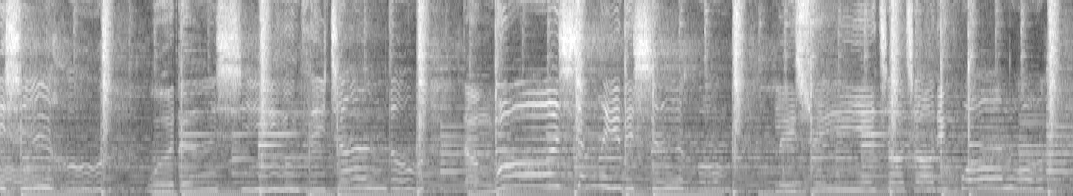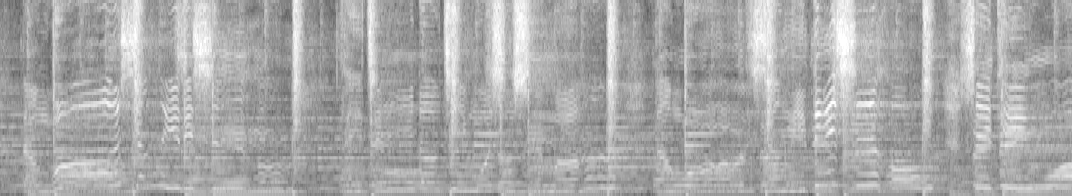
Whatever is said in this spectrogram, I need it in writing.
的时候，我的心在颤抖。当我想你的时候，泪水也悄悄地滑落。当我想你的时候，才知道寂寞是什么。当我想你的时候，谁听我？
